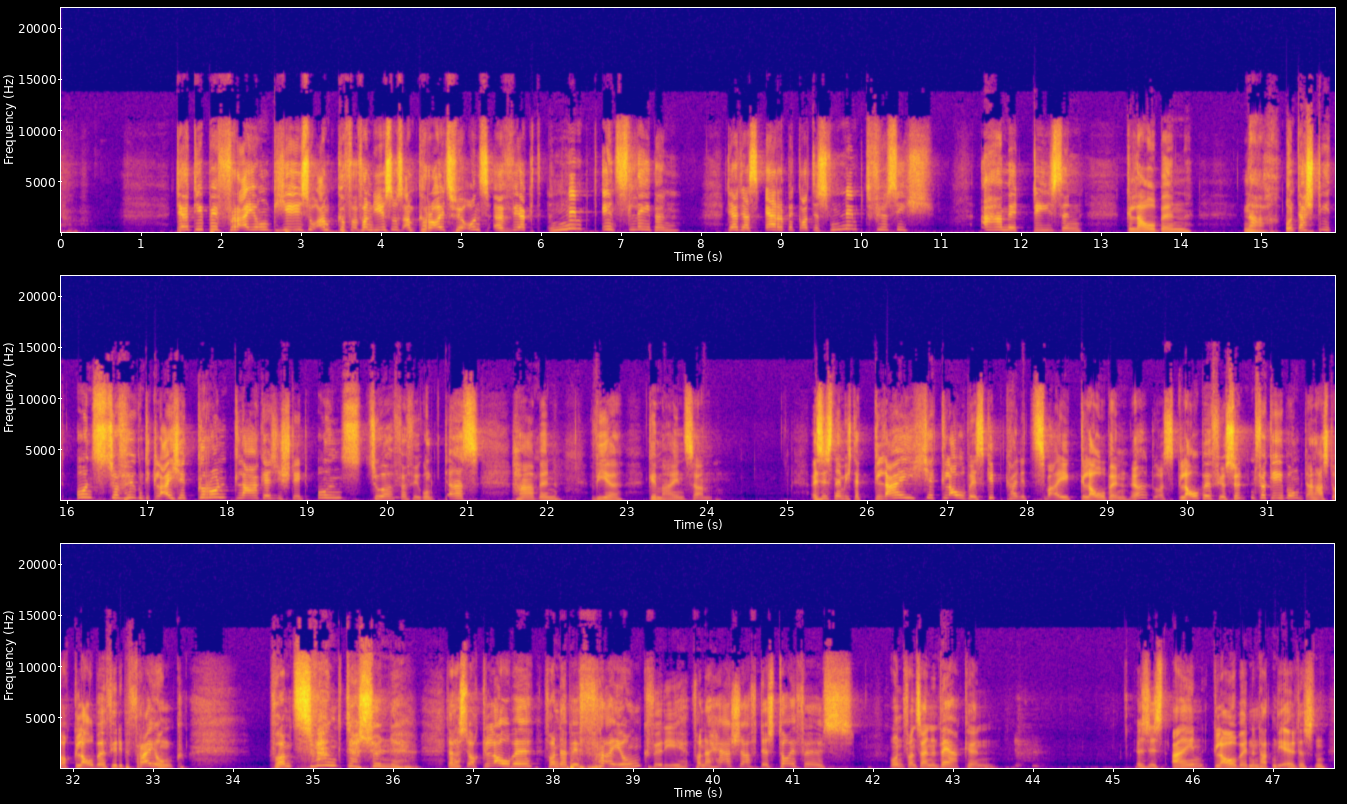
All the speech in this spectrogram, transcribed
der die Befreiung Jesu am, von Jesus am Kreuz für uns erwirkt, nimmt ins Leben, der das Erbe Gottes nimmt für sich. Ahme diesen Glauben nach. Und da steht uns zur Verfügung, die gleiche Grundlage, sie steht uns zur Verfügung. Das haben wir gemeinsam. Es ist nämlich der gleiche Glaube. Es gibt keine zwei Glauben. Ja? Du hast Glaube für Sündenvergebung, dann hast du auch Glaube für die Befreiung vom Zwang der Sünde. Dann hast du auch Glaube von der Befreiung für die, von der Herrschaft des Teufels und von seinen Werken. Es ist ein Glaube, den hatten die Ältesten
